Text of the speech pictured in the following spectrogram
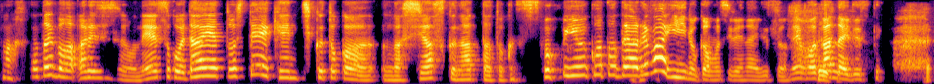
まあ、例えばあれですよね。すごいダイエットして建築とかがしやすくなったとか、そういうことであればいいのかもしれないですよね。わかんないですけど。はい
